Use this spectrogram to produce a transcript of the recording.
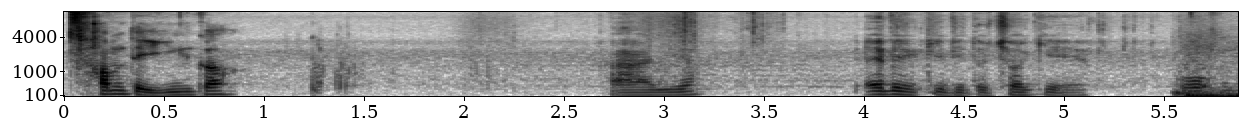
삼대 2인가? 아니요. 애들끼리도 적이에요. 어?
